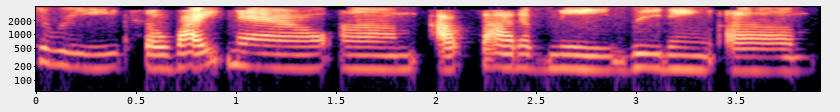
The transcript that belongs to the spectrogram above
to read. So right now, um, outside of me reading um,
